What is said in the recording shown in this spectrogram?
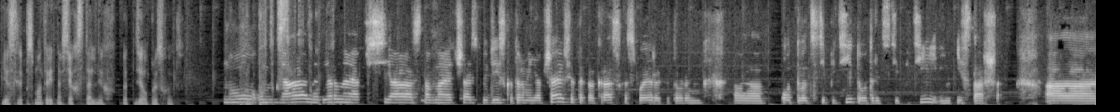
если посмотреть на всех остальных, это дело происходит? Ну, у меня, наверное, вся основная часть людей, с которыми я общаюсь, это как раз косплееры, которым э, от 25 до 35 и, и старше. А,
